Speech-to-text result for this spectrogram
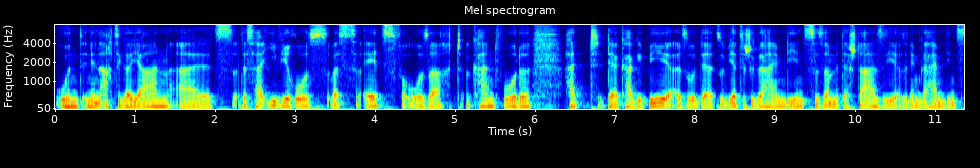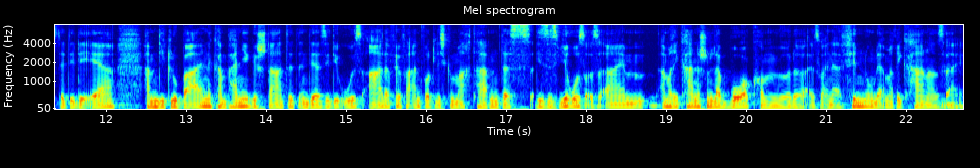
und in den 80er Jahren, als das HIV-Virus, was AIDS verursacht, bekannt wurde, hat der KGB, also der sowjetische Geheimdienst, zusammen mit der Stasi, also dem Geheimdienst der DDR, haben die global eine Kampagne gestartet, in der sie die USA dafür verantwortlich gemacht haben, dass dieses Virus Virus aus einem amerikanischen Labor kommen würde, also eine Erfindung der Amerikaner sei.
